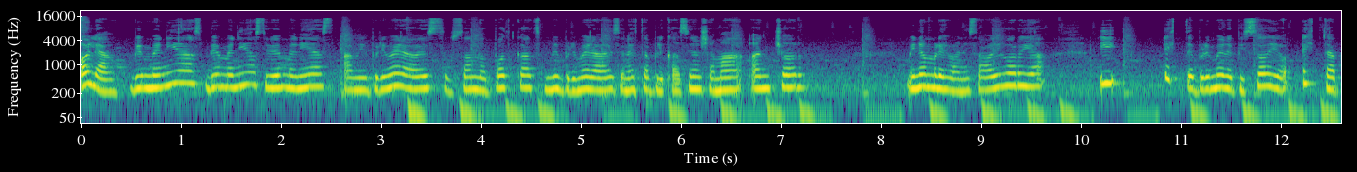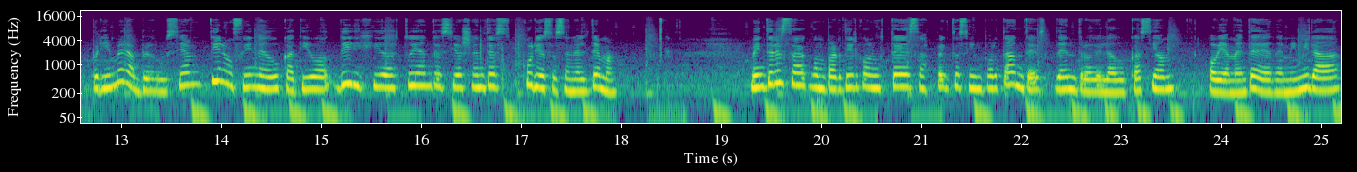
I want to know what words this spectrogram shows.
Hola, bienvenidas, bienvenidos y bienvenidas a mi primera vez usando podcast, mi primera vez en esta aplicación llamada Anchor. Mi nombre es Vanessa Baigorria y este primer episodio, esta primera producción, tiene un fin educativo dirigido a estudiantes y oyentes curiosos en el tema. Me interesa compartir con ustedes aspectos importantes dentro de la educación, obviamente desde mi mirada,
